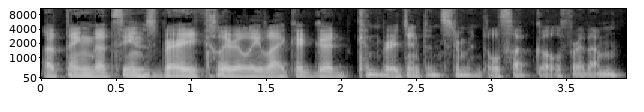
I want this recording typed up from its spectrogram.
a thing that seems very clearly like a good convergent instrumental subgoal for them.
